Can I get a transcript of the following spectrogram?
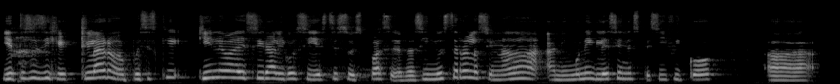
y entonces dije, claro, pues es que, ¿quién le va a decir algo si este es su espacio? O sea, si no está relacionado a, ninguna iglesia en específico, ah,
